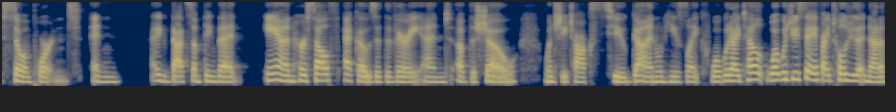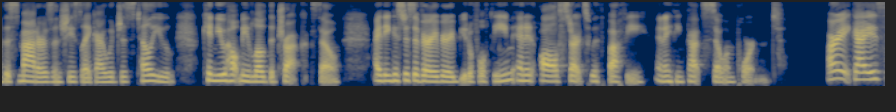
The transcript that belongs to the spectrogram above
so important. And I, that's something that Anne herself echoes at the very end of the show when she talks to Gunn, when he's like, What would I tell? What would you say if I told you that none of this matters? And she's like, I would just tell you, Can you help me load the truck? So I think it's just a very, very beautiful theme. And it all starts with Buffy. And I think that's so important. All right, guys,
